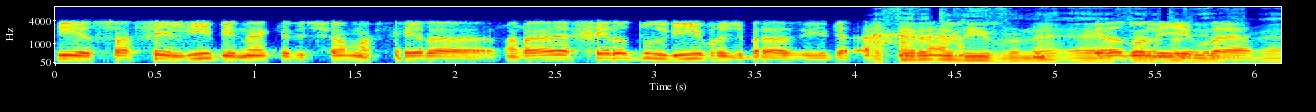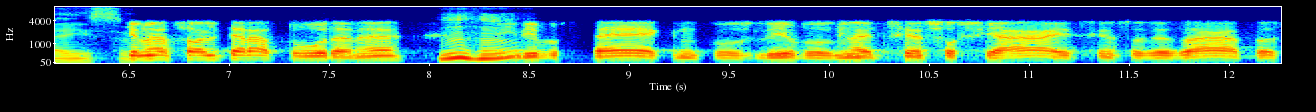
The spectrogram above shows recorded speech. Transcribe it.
Isso, a FELIB, né, que eles chamam, a feira, na verdade é Feira do Livro de Brasília. A Feira do Livro, né? É, Feira do Livro, é. é isso. Que não é só literatura, né? Tem Uhum. livros técnicos, livros né, de ciências sociais, ciências exatas.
